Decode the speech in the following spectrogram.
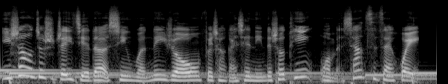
以上就是这一节的新闻内容，非常感谢您的收听，我们下次再会。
